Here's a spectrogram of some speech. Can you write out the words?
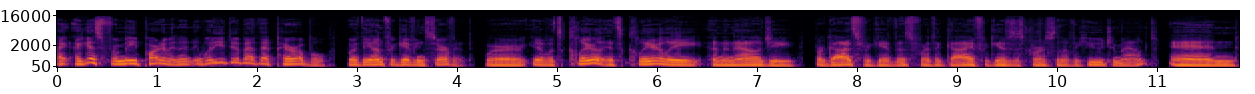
I, I, guess for me, part of it. And what do you do about that parable with the unforgiving servant, where you know it's clearly it's clearly an analogy for God's forgiveness, where the guy forgives this person of a huge amount, and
